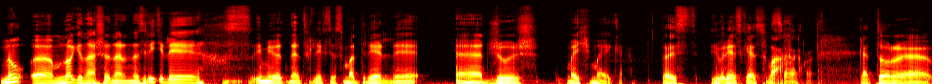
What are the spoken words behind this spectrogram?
Ну, э, многие наши, наверное, зрители имеют Netflix и смотрели э, Jewish Matchmaker, то есть еврейская сваха, Сваха. которая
